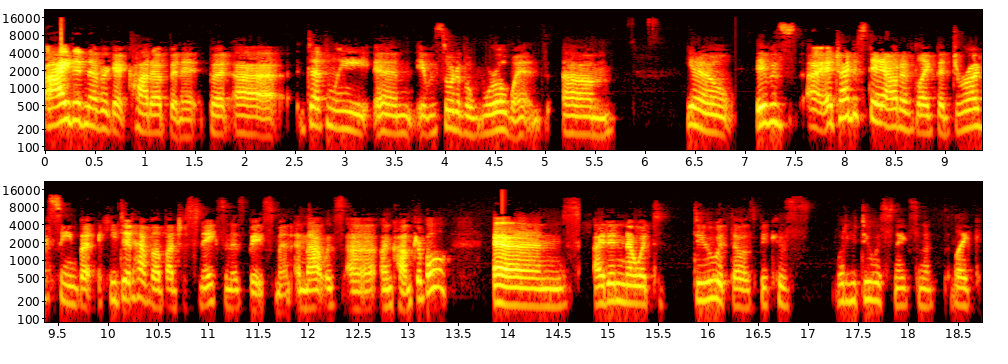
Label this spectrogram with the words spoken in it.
I did never get caught up in it, but uh, definitely, um, it was sort of a whirlwind. Um, you know, it was. I, I tried to stay out of like the drug scene, but he did have a bunch of snakes in his basement, and that was uh, uncomfortable. And I didn't know what to do with those because what do you do with snakes? And like,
